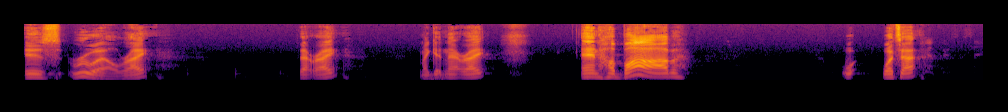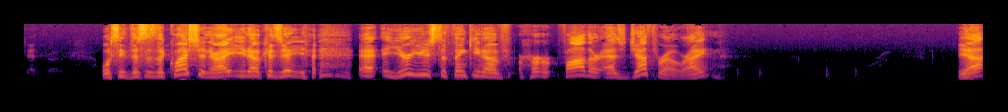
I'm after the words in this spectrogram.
is Reuel, right? Is that right? Am I getting that right? And Habab, what's that? Well, see, this is the question, right? You know, because you're used to thinking of her father as Jethro, right? Yeah,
